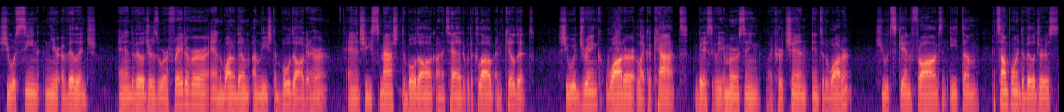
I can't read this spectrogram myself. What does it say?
she was seen near a village, and the villagers were afraid of her, and one of them unleashed a bulldog at her, and she smashed the bulldog on its head with a club and killed it. She would drink water like a cat, basically immersing like her chin into the water. She would skin frogs and eat them. At some point, the villagers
